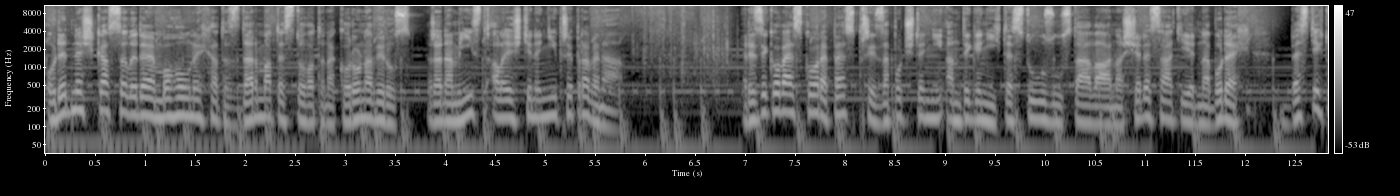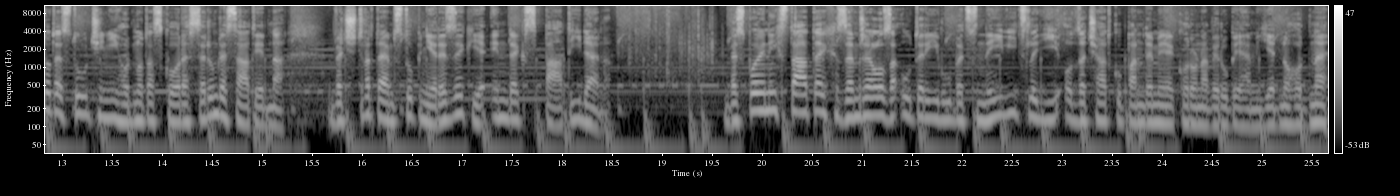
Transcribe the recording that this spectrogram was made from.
Ode dneška se lidé mohou nechat zdarma testovat na koronavirus. Řada míst ale ještě není připravená. Rizikové skóre PES při započtení antigenních testů zůstává na 61 bodech. Bez těchto testů činí hodnota skóre 71. Ve čtvrtém stupni rizik je index pátý den. Ve Spojených státech zemřelo za úterý vůbec nejvíc lidí od začátku pandemie koronaviru během jednoho dne.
